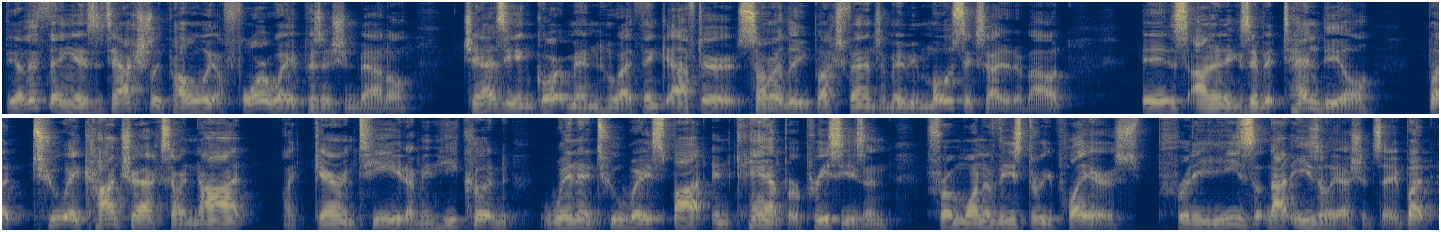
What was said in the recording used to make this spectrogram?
The other thing is it's actually probably a four way position battle. Jazian Gortman, who I think after Summer League Bucks fans are maybe most excited about, is on an Exhibit 10 deal, but two way contracts are not like guaranteed. I mean, he could win a two way spot in camp or preseason from one of these three players pretty easily. Not easily, I should say, but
